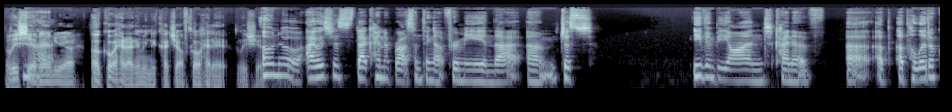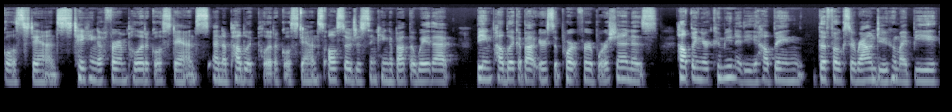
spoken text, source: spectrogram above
Alicia yeah. and Andrea. Oh, go ahead. I didn't mean to cut you off. Go ahead, Alicia. Oh no, I was just that kind of brought something up for me and that um, just even beyond kind of a, a, political stance, taking a firm political stance and a public political stance, also just thinking about the way that being public about your support for abortion is helping your community, helping the folks around you who might be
